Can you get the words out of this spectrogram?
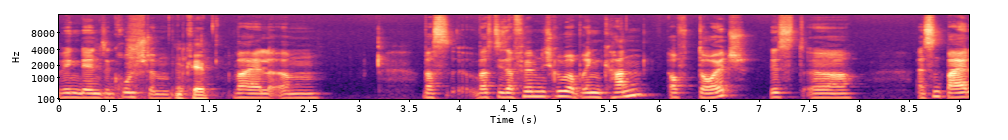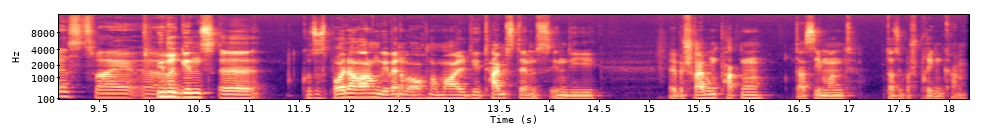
Wegen den Synchronstimmen. Okay. Weil, ähm, was, was dieser Film nicht rüberbringen kann auf Deutsch, ist, äh, es sind beides zwei. Äh, Übrigens, äh, kurze Spoilerwarnung, wir werden aber auch nochmal die Timestamps in die äh, Beschreibung packen, dass jemand das überspringen kann,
